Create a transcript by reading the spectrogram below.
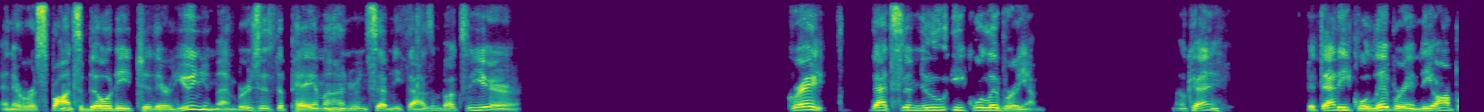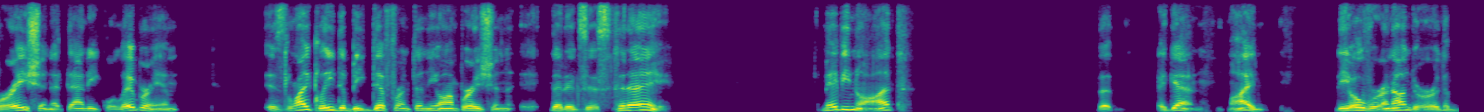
and their responsibility to their union members is to pay them 170,000 bucks a year. Great. That's the new equilibrium. Okay? But that equilibrium, the operation at that equilibrium is likely to be different than the operation that exists today. Maybe not. But again, my the over and under or the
